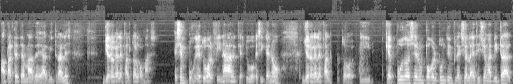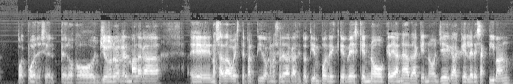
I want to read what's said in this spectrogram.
aparte temas de arbitrales, yo creo que le faltó algo más. Ese empuje que tuvo al final, que estuvo que sí que no, yo creo que le faltó. Y que pudo ser un poco el punto de inflexión la decisión arbitral, pues puede ser, pero yo creo que el Málaga eh, nos ha dado este partido que nos suele dar cada cierto tiempo de que ves que no crea nada, que no llega, que le desactivan.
